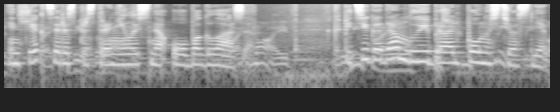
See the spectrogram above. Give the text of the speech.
инфекция распространилась на оба глаза. К пяти годам Луи Браль полностью ослеп.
